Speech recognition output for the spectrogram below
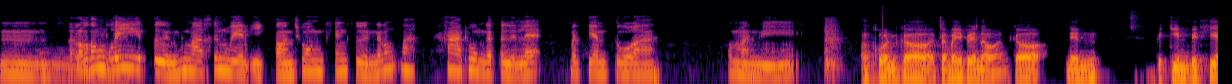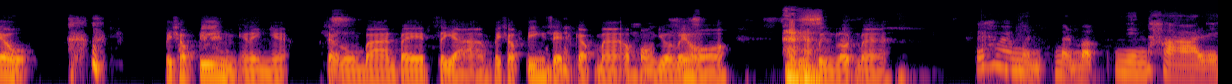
อืม แล้วเราก็ต้องรีบตื่นขึ้นมาขึ้นเวรอีกตอนช่วงเที่ยงคืนก็ต้อง ห้าทุ่มก็ตื่นแล้วมาเตรียมตัวประมาณนี้ บางคนก็จะไม่ไปนอนก็เน้นไปกินไปเที่ยว ไปช้อปปิ้งอะไรอย่างเงี้ย จากโรงพยาบาลไปสยามไปช้อปปิ้งเสร็จกลับมาเอาของโยนไว้หอรีบบึงรถมาเฮ้ยทำไมเหมือนเหมือนแบบนินทาเลย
